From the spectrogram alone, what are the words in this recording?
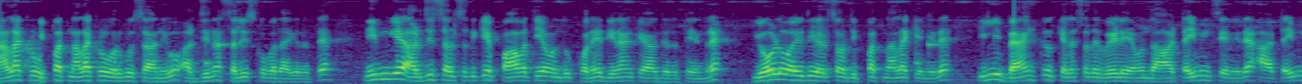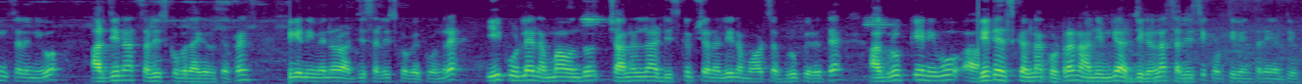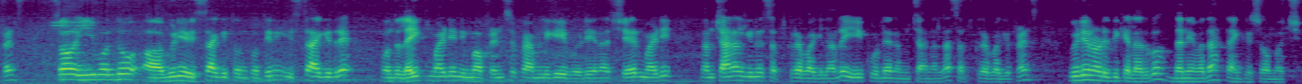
ನಾಲ್ಕು, ಇಪ್ಪತ್ನಾಲ್ಕರವರೆಗೂ ಸಹ ನೀವು ಅರ್ಜಿನ ಸಲ್ಲಿಸ್ಕೋಬೋದಾಗಿರುತ್ತೆ. ನಿಮಗೆ ಅರ್ಜಿ ಸಲ್ಲಿಸೋದಕ್ಕೆ ಪಾವತಿಯ ಒಂದು ಕೊನೆ ದಿನಾಂಕ ಯಾವುದಿರುತ್ತೆ ಅಂದರೆ ಏಳು, ಐದು, ಎರಡು ಸಾವಿರದ ಇಪ್ಪತ್ನಾಲ್ಕು ಏನಿದೆ. ಇಲ್ಲಿ ಬ್ಯಾಂಕ್ ಕೆಲಸದ ವೇಳೆ ಒಂದು ಆ ಟೈಮಿಂಗ್ಸ್ ಏನಿದೆ, ಆ ಟೈಮಿಂಗ್ಸಲ್ಲಿ ನೀವು ಅರ್ಜಿನ ಸಲ್ಲಿಸ್ಕೋಬೋದಾಗಿರುತ್ತೆ ಫ್ರೆಂಡ್ಸ್ ಹೀಗೆ ನೀವೇನಾದ್ರು ಅರ್ಜಿ ಸಲ್ಲಿಸ್ಕೋಬೇಕು ಅಂದರೆ ಈ ಕೂಡಲೇ ನಮ್ಮ ಒಂದು ಚಾನಲ್ನ ಡಿಸ್ಕ್ರಿಪ್ಷನಲ್ಲಿ ನಮ್ಮ ವಾಟ್ಸಪ್ ಗ್ರೂಪ್ ಇರುತ್ತೆ. ಆ ಗ್ರೂಪ್ಗೆ ನೀವು ಡೀಟೇಲ್ಸ್ಗಳನ್ನ ಕೊಟ್ಟರೆ ನಾನು ನಿಮಗೆ ಅರ್ಜಿಗಳನ್ನ ಸಲ್ಲಿಸಿ ಕೊಡ್ತೀವಿ ಅಂತಲೇ ಹೇಳ್ತೀವಿ ಫ್ರೆಂಡ್ಸ್ ಸೊ ಈ ಒಂದು ವಿಡಿಯೋ ಇಷ್ಟ ಆಗಿತ್ತು ಅಂದ್ಕೋತೀನಿ ಇಷ್ಟ ಆಗಿದ್ರೆ ಒಂದು ಲೈಕ್ ಮಾಡಿ, ನಿಮ್ಮ ಫ್ರೆಂಡ್ಸ್ ಫ್ಯಾಮಿಲಿಗೆ ಈ ವಿಡಿಯೋನ ಶೇರ್ ಮಾಡಿ. ನಮ್ಮ ಚಾನಲ್ಗೆ ಇನ್ನೂ ಸಬ್ಸ್ಕ್ರೈಬ್ ಆಗಿಲ್ಲ ಅಂದರೆ ಈ ಕೂಡಲೇ ನಮ್ಮ ಚಾನಲ್ನ ಸಬ್ಸ್ಕ್ರೈಬ್ ಆಗಿ ಫ್ರೆಂಡ್ಸ್ ವಿಡಿಯೋ ನೋಡಿದ್ದಕ್ಕೆ ಎಲ್ಲರಿಗೂ ಧನ್ಯವಾದ. Thank you so much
